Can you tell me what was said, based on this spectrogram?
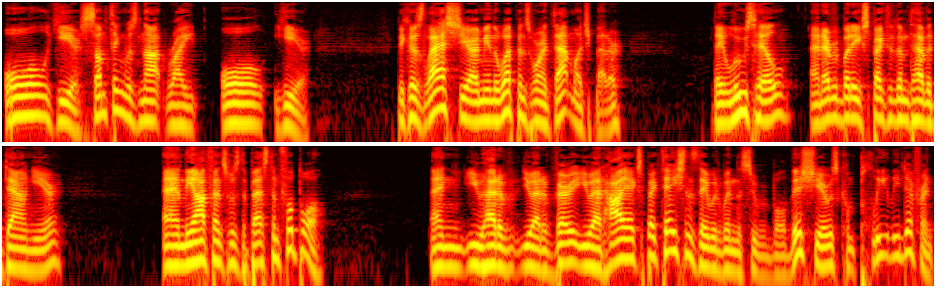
all year. Something was not right all year. Because last year, I mean, the weapons weren't that much better. They lose Hill, and everybody expected them to have a down year. And the offense was the best in football. And you had a you had a very you had high expectations they would win the Super Bowl. This year was completely different.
